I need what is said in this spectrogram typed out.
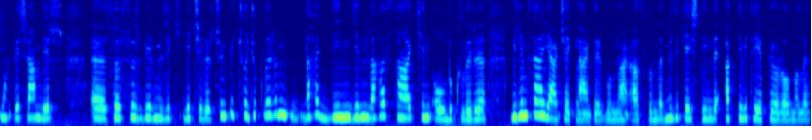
muhteşem bir e, sözsüz bir müzik geçilir. Çünkü çocukların daha dingin, daha sakin oldukları bilimsel gerçeklerdir bunlar aslında. Müzik eşliğinde aktivite yapıyor olmaları.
